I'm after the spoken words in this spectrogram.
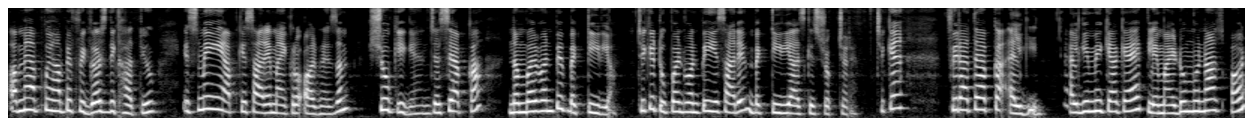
अब मैं आपको यहाँ पे फिगर्स दिखाती हूँ। इसमें ये आपके सारे माइक्रो ऑर्गेनिज्म शो किए गए हैं। जैसे आपका नंबर वन पे बैक्टीरिया ठीक है? टू पॉइंट वन पे ये सारे बैक्टीरियाज के स्ट्रक्चर हैं, ठीक है? फिर आता है आपका एल्गी एल्गी में क्या क्या है? क्लेमाइडोमोनाज और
